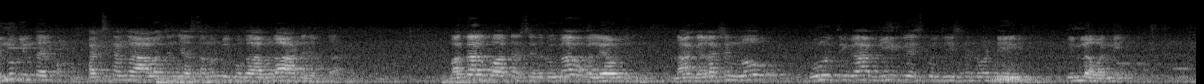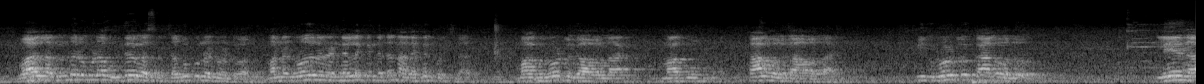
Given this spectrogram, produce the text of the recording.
ఎందుకు ఇంత ఖచ్చితంగా ఆలోచన చేస్తానో మీకు ఒక ఉదాహరణ చెప్తాను మకాల్ క్వార్టర్స్ ఎదురుగా ఒక లేఅవుట్ ఉంది. నాకు ఎలక్షన్లో పూర్తిగా మీరు చేసుకొని చేసినటువంటి ఇండ్లు అవన్నీ వాళ్ళందరూ కూడా ఉద్యోగస్తులు చదువుకున్నటువంటి వాళ్ళు. మొన్న రోజున రెండు నెలల కిందట నా దగ్గరికి వచ్చినారు. మాకు రోడ్లు కావాలా? మాకు కాలువలు కావాలా? అని మీకు రోడ్లు కాలువలు లేదా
